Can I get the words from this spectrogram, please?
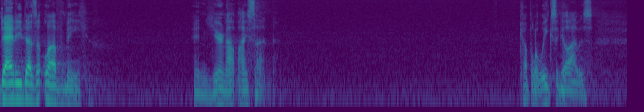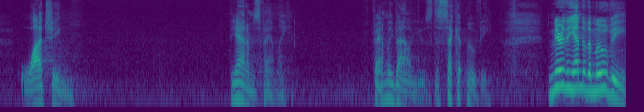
Daddy doesn't love me, and you're not my son. A couple of weeks ago, I was watching the Addams Family. Family Values, the second movie. Near the end of the movie,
